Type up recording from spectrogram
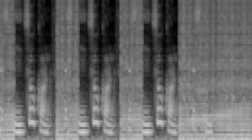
Ist die Zukunft. Ist die Zukunft. Ist die Zukunft. Ist die.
